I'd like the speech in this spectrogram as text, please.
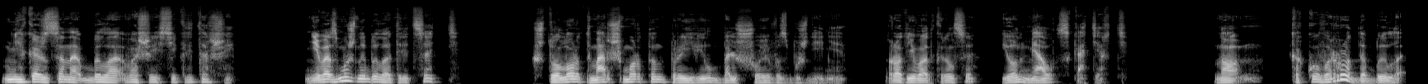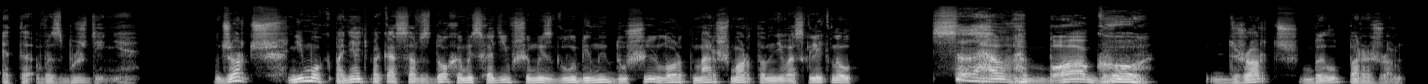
Мне кажется, она была вашей секретаршей. Невозможно было отрицать, что лорд Маршмортон проявил большое возбуждение. Рот его открылся, и он мял скатерть. Но какого рода было это возбуждение? Джордж не мог понять, пока со вздохом, исходившим из глубины души, лорд Маршмортон не воскликнул Слава богу! Джордж был поражен.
